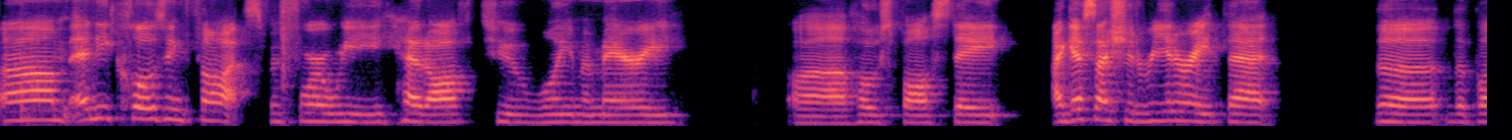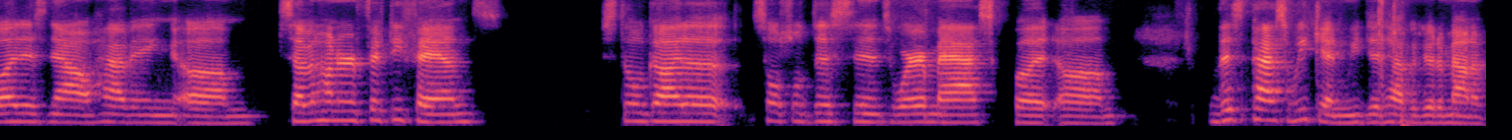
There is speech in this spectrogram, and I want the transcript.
Um, any closing thoughts before we head off to William and Mary, uh, host Ball State? I guess I should reiterate that the the Bud is now having um, 750 fans. Still got a social distance, wear a mask, but um, this past weekend we did have a good amount of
